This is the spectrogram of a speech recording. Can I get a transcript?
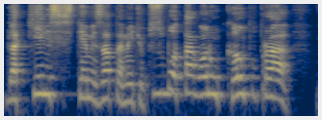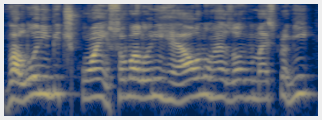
daquele sistema exatamente. Eu preciso botar agora um campo para valor em Bitcoin, só valor em real não resolve mais para mim.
